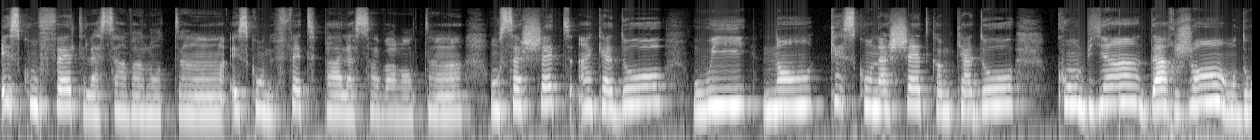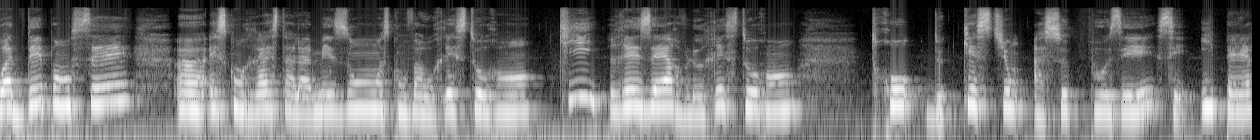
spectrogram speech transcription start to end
est-ce qu'on fête la Saint-Valentin? Est-ce qu'on ne fête pas la Saint-Valentin? On s'achète un cadeau? Oui Non. Qu'est-ce qu'on achète comme cadeau? Combien d'argent on doit dépenser? Euh, Est-ce qu'on reste à la maison? Est-ce qu'on va au restaurant? Qui réserve le restaurant? Trop de questions à se poser, c'est hyper,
